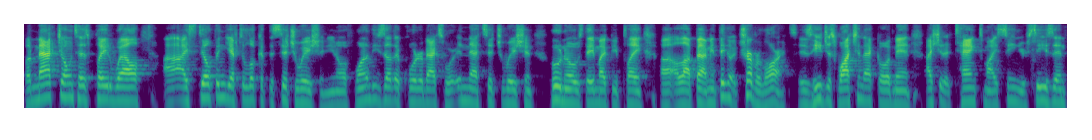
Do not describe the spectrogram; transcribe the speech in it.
but Mac Jones has played well. I still think you have to look at the situation. You know, if one of these other quarterbacks were in that situation, who knows? They might be playing uh, a lot better. I mean, think of it, Trevor Lawrence. Is he just watching that go, man, I should have tanked my senior season.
